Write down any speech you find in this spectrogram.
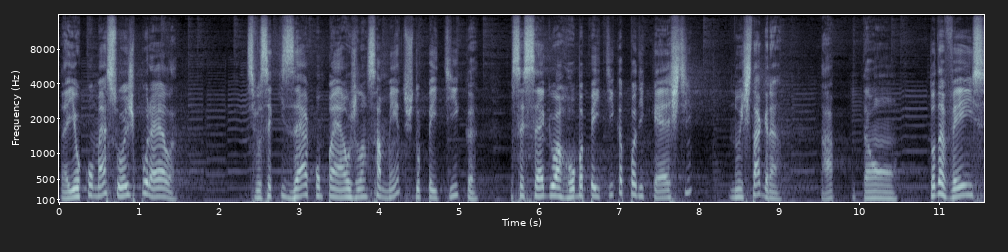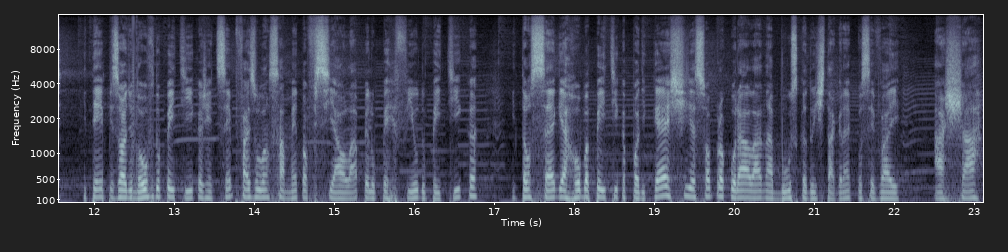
Né? E eu começo hoje por ela. Se você quiser acompanhar os lançamentos do Peitica, você segue o arroba Peitica Podcast no Instagram. Tá? Então, toda vez que tem episódio novo do Peitica, a gente sempre faz o lançamento oficial lá pelo perfil do Peitica. Então segue arroba Peitica Podcast, é só procurar lá na busca do Instagram que você vai achar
